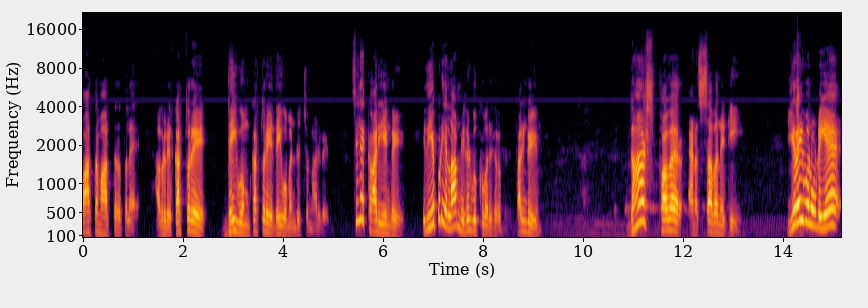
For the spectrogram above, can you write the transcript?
பார்த்த மாத்திரத்துல அவர்கள் கர்த்தரே தெய்வம் கர்த்தரே தெய்வம் என்று சொன்னார்கள். சில காரியங்கள் இது எப்படியெல்லாம் நிகழ்வுக்கு வருகிறது? பாருங்கள் காட்ஸ் பவர் அண்ட் செவனிட்டி இறைவனுடைய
